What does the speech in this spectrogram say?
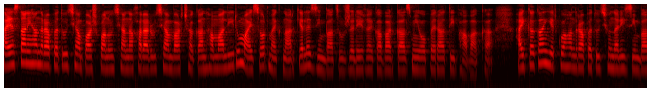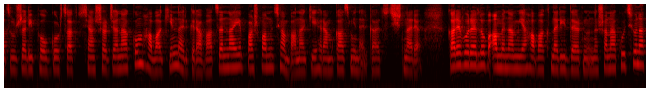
Հայաստանի Հանրապետության Պաշտպանության նախարարության վարչական համալիրում այսօր մեկնարկել է զինված ուժերի ղեկավար կազմի օպերատիվ հավաքը։ Հայկական երկու հանրապետությունների զինված ուժերի փոխգործակցության շրջանակում հավաքին ներգրաված են նաև Պաշտպանության բանակի հրամկազմի ներկայացուցիչները։ Կարևորելով ամենամյա հավաքների դերն ու նշանակությունը,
